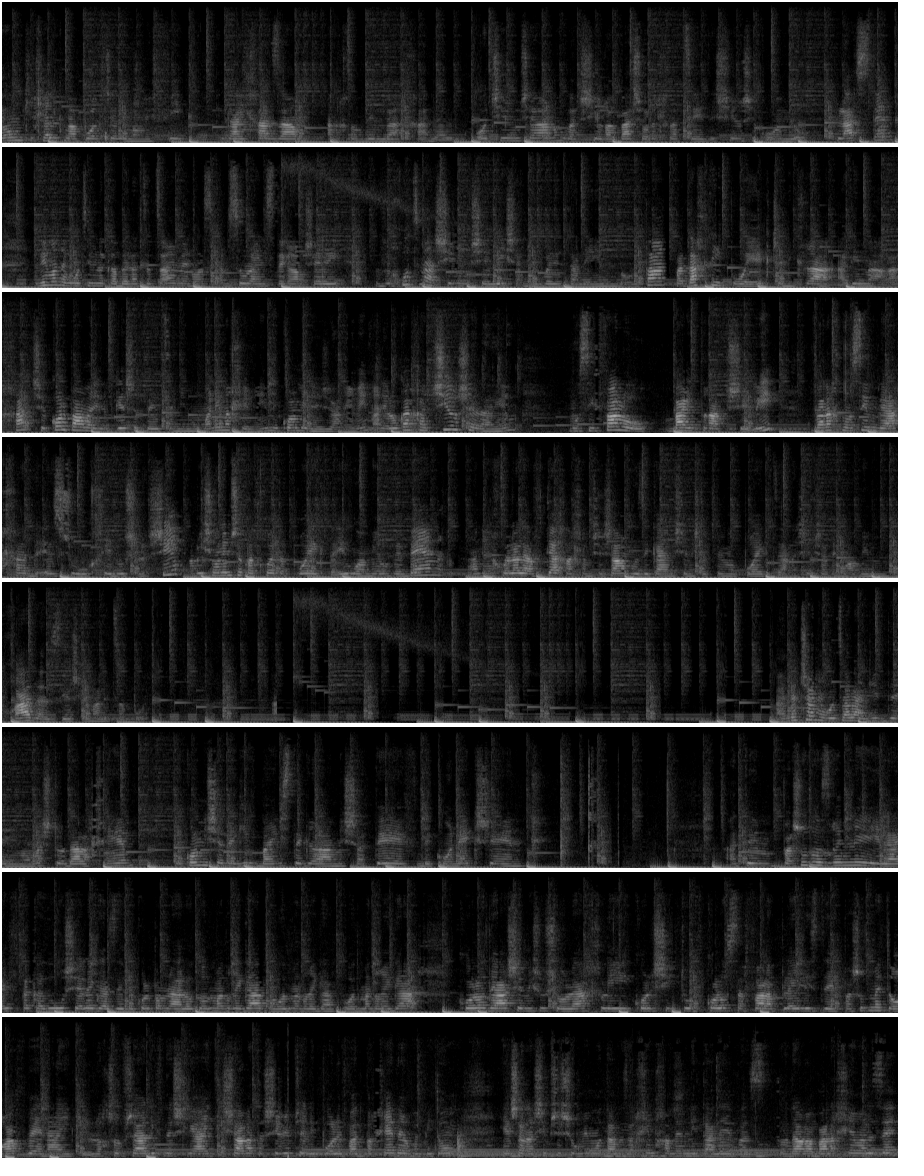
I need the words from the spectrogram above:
היום כחלק מהפרויקט שלי עם המפיק גיא חזם, אנחנו עובדים ביחד על עוד שירים שלנו, והשיר הבא שהולך לצאת זה שיר שקוראים לו פלסטר. ואם אתם רוצים לקבל הצצה ממנו אז כנסו לאינסטגרם שלי. וחוץ מהשירים שלי שאני עובדת עליהם באולפן, פתחתי פרויקט שנקרא עדי מארחת, שכל פעם אני נפגשת בעצם עם אומנים אחרים מכל מיני ז'אנרים. אני לוקחת שיר שלהם, מוסיפה לו בית ראפ שלי, ואנחנו עושים ביחד איזשהו חידוש לשיר. הראשונים שפתחו את הפרויקט היו אמיר ובן. אני יכולה להבטיח לכם ששאר המוזיקאים שמשתתפים בפרויקט זה אנשים שאתם אוהבים במיוחד, אז יש למה לצפות. האמת שאני רוצה להגיד ממש תודה לכם, לכל מי שמגיב באינסטגרם, משתף, בקונקשן. אתם פשוט עוזרים לי להעיף את הכדור שלג הזה וכל פעם לעלות עוד מדרגה ועוד מדרגה ועוד מדרגה. כל הודעה שמישהו שולח לי, כל שיתוף, כל הוספה לפלייליסט זה פשוט מטורף בעיניי. כאילו לחשוב שעד לפני שנייה הייתי שרה את השירים שלי פה לבד בחדר ופתאום יש אנשים ששומעים אותם, זה הכי מחמם לי את הלב, אז תודה רבה לכם על זה.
